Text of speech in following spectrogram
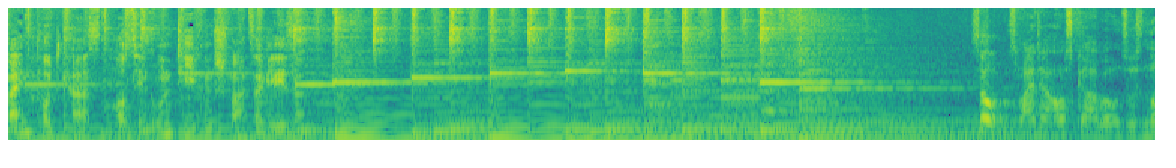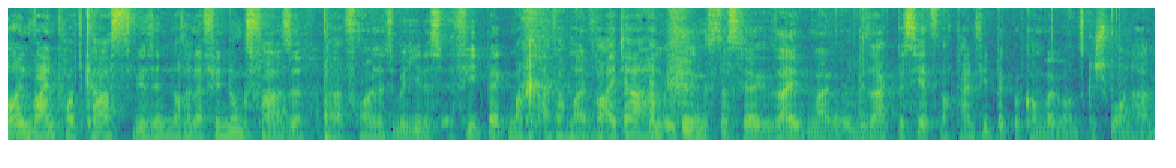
der Wein-Podcast aus den Untiefen schwarzer Gläser. So, zweite Ausgabe unseres neuen Wein-Podcasts. Wir sind noch in der Findungsphase, äh, freuen uns über jedes Feedback, machen einfach mal weiter. Haben übrigens, das sei mal gesagt, bis jetzt noch kein Feedback bekommen, weil wir uns geschworen haben.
